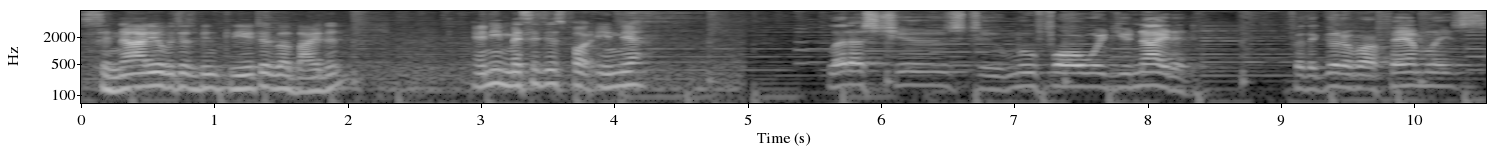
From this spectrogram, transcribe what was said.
scenario which has been created by Biden? Any messages for India? Let us choose to move forward united for the good of our families,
